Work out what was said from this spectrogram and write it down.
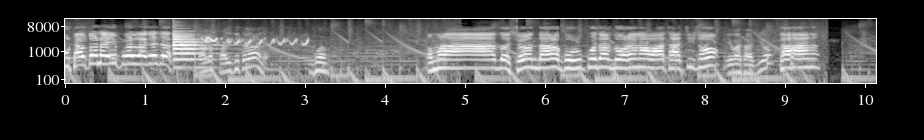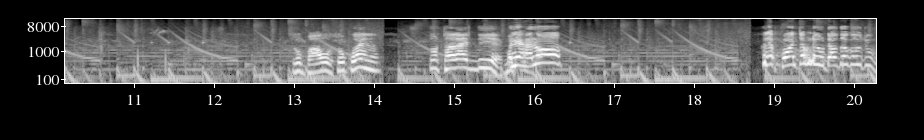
ઉઠાવતો નહીં પણ લાગે છે. ફરીથી કરવા ને? હમણાં દશરથ દાડ દોડે ના વાત સાચી છો? એ વાત સાચી હો. જો ભાવ ઓછો હોય ને તો ઠરાઈ જ દઈએ. અને હાલો. એટલે ફોન ચમ નહીં ઉઠાવતો કહું છું?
